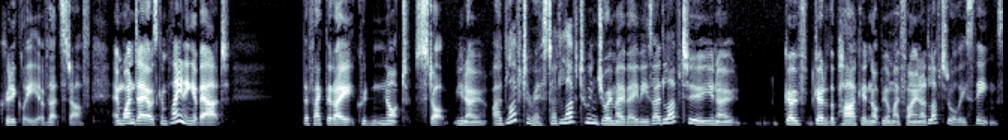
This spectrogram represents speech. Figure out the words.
critically of that stuff. And one day I was complaining about the fact that I could not stop. You know, I'd love to rest. I'd love to enjoy my babies. I'd love to, you know, go go to the park and not be on my phone. I'd love to do all these things,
